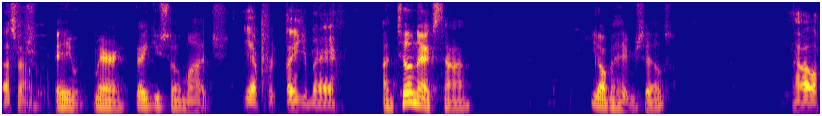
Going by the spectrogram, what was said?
That's so, for sure. Anyway, Mary, thank you so much. Yeah, pr- thank you, Mary. Until next time, y'all behave yourselves. Holla.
